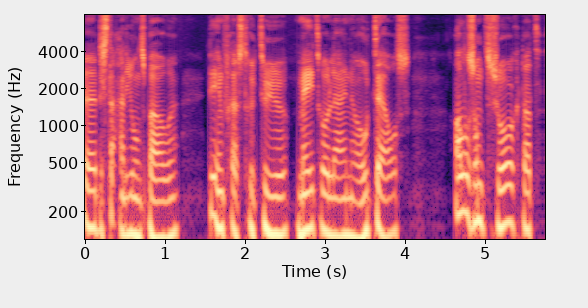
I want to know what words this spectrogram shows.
uh, de stadions bouwen, de infrastructuur, metrolijnen, hotels. Alles om te zorgen dat,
